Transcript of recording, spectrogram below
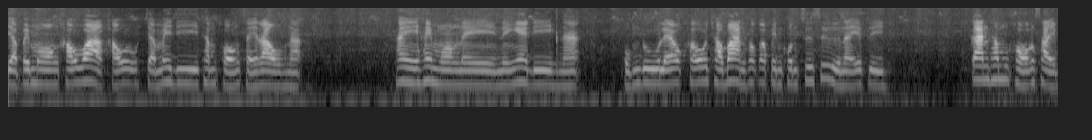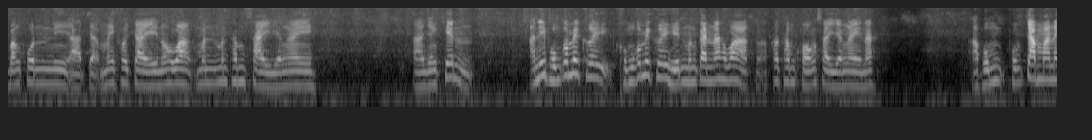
อย่าไปมองเขาว่าเขาจะไม่ดีทำของใส่เรานะให้ให้มองในในแง่ดีนะ ผมดูแล้วเขาชาวบ้านเขาก็เป็นคนซื่อๆในเอฟซีการทำของใส่บางคนนี่อาจจะไม่เข้าใจเนาะว่ามันมันทำใส่ยังไง อ่าอย่างเช่น อันนี้ผมก็ไม่เคย ผมก็ไม่เคยเห็นเหมือนกันนะว่าเขาทำของใส่ยังไงนะอ่าผมผมจำมาใน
